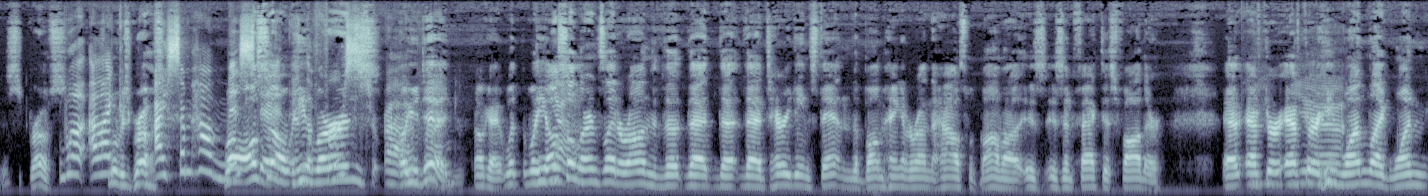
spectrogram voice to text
This is gross. Well, I like. movie's gross. I somehow missed well, also it he the learns. first, uh, oh, you did. run. Okay. Well, well, he also Yeah. learns later on that that that that Harry Dean Stanton, the bum hanging around the house with Mama, is is in fact his father. After after Yeah. he won like one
